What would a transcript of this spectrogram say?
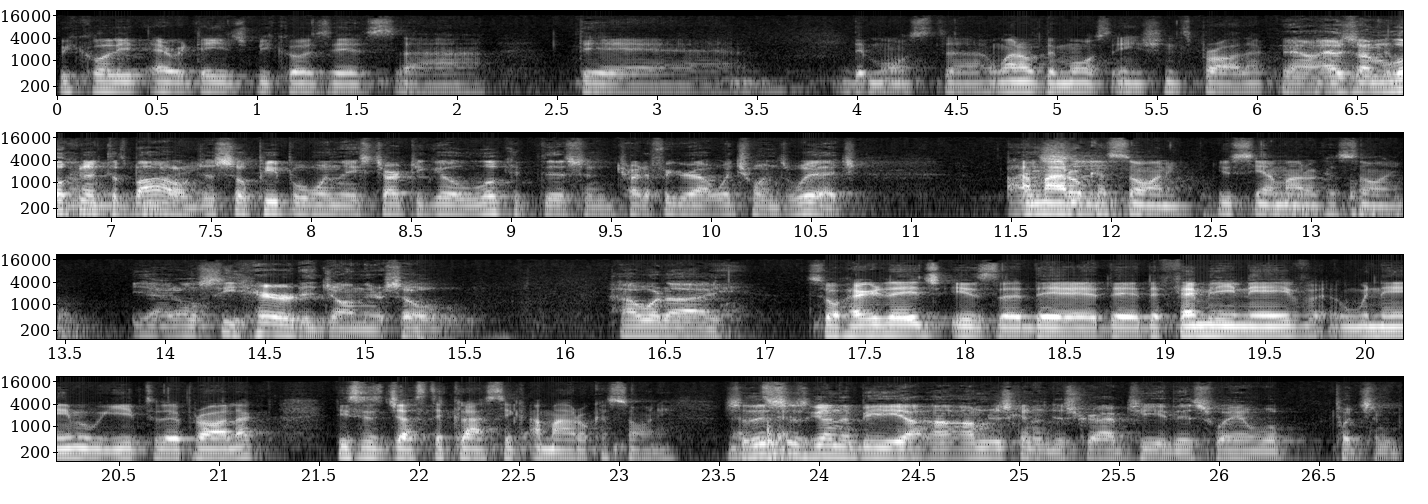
we call it heritage because it's uh, the the most uh, one of the most ancient products. Now, as I'm looking at the bottle, just so people, when they start to go look at this and try to figure out which one's which, I Amaro see- Casoni. You see Amaro Casoni. Yeah, I don't see heritage on there. So how would I? So heritage is the, the the family name name we give to the product. This is just the classic Amaro Casoni. So this it. is going to be. Uh, I'm just going to describe to you this way, and we'll put some.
